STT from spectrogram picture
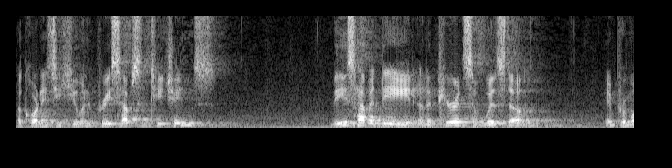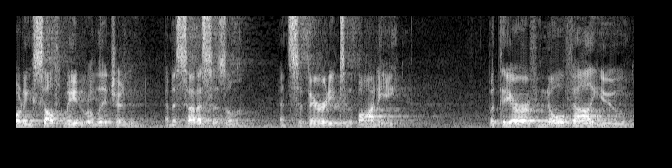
according to human precepts and teachings. These have indeed an appearance of wisdom in promoting self made religion and asceticism and severity to the body, but they are of no value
